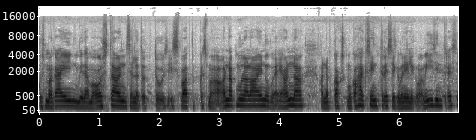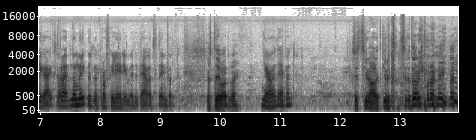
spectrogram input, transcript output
kus ma käin, mida ma ostan, selle tõttu siis vaatab, kas ma, annab mulle laenu või ei anna. annab kaks koma kaheksa intressiga või neli koma viis intressiga, eks ole, et loomulikult nad profileerivad ja teavad seda infot. kas teevad või? ja teevad sest sina oled kirjutanud selle tarkvara neile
